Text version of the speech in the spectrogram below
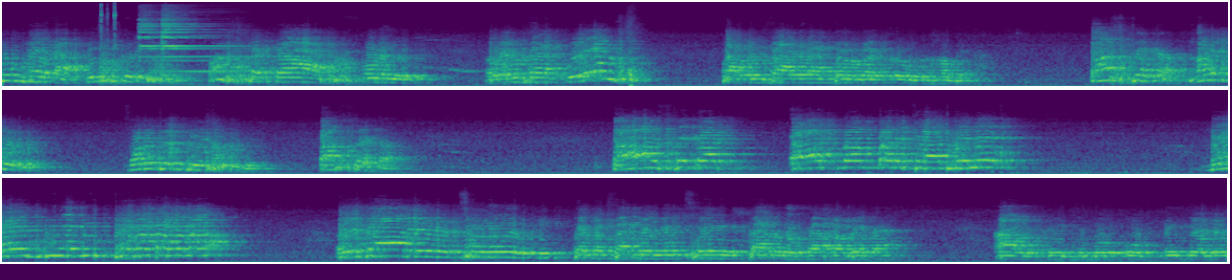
যুবক ভাইরা বেশি করে পাঁচটা কাজ করলে রোজা করে তার রোজা আল্লাহ দরবার কবুল হবে না। পাঁচ টাকা ভালো করে মনোযোগ দিয়ে শুনবে পাঁচ টাকা পাঁচ টাকার এক নম্বর কাজ হলো মন দিয়ে মিথ্যা কথা বলা। রোজা রয়েছে, মিথ্যা কথা বলেছে, তার রোজা হবে না। আর বেজবো ও বেজলো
